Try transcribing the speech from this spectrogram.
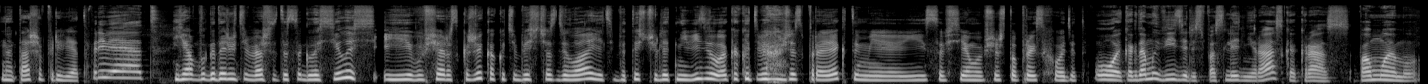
Наташа, привет. Привет. Я благодарю тебя, что ты согласилась. И вообще расскажи, как у тебя сейчас дела. Я тебя тысячу лет не видела. Как у тебя вообще с проектами и со всем вообще, что происходит? Ой, когда мы виделись в последний раз, как раз, по-моему,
